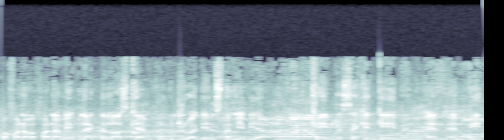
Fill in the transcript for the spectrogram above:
Bafana Bafana, maybe like the last camp where we drew against Namibia, mm. came the second game and, and, and beat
